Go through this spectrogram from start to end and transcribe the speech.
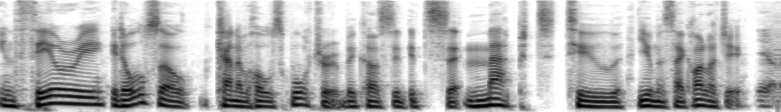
In theory, it also kind of holds water because it, it's uh, mapped to human psychology, yeah.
